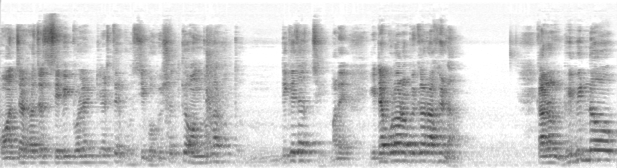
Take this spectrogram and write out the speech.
পঞ্চাশ হাজার সিভিক ভলেন্টিয়ার্সদের ভবিষ্যৎ- ভবিষ্যৎকে অন্ধকার দিকে যাচ্ছে। মানে এটা বলার অপেক্ষা রাখে না। কারণ বিভিন্ন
